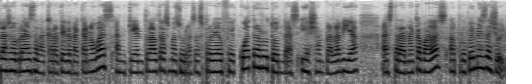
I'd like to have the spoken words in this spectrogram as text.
Les obres de la carretera de Canovas, en què entre altres mesures es preveu fer quatre rotondes i eixamplar la via, estaran acabades el proper mes de juny.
